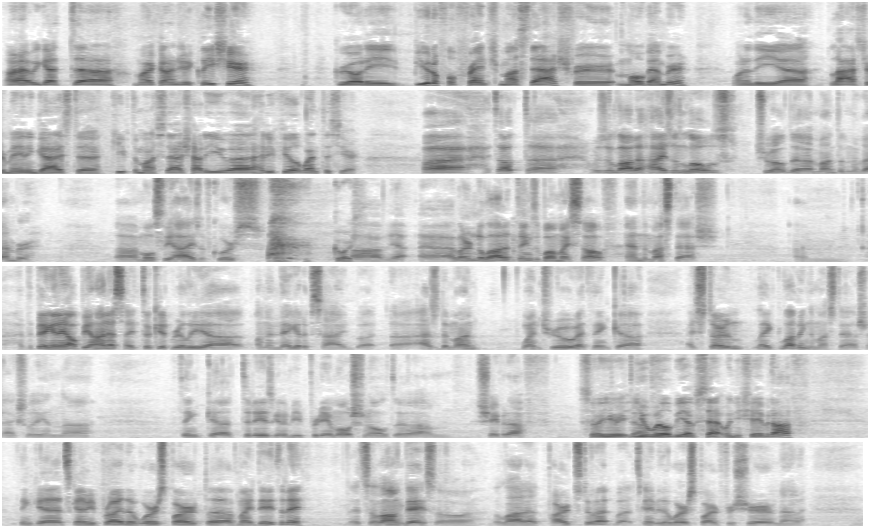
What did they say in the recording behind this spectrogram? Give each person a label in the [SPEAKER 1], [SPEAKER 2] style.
[SPEAKER 1] Alright, we got uh, Marc-Andre Cliche here. Grew out a beautiful French mustache for Movember. One of the uh, last remaining guys to keep the mustache. How do you uh, how do you feel it went this year?
[SPEAKER 2] Uh, I thought uh, there was a lot of highs and lows throughout the month of November. Uh, mostly highs, of course.
[SPEAKER 1] of course.
[SPEAKER 2] Yeah, uh, I learned a lot of things about myself and the mustache. Um, at the beginning, I'll be honest, I took it really uh, on the negative side, but uh, as the month went through, I think uh, I started like loving the mustache actually, and uh, I think uh, today is going to be pretty emotional to um, shave it off.
[SPEAKER 1] so you you will be upset when you shave it off?
[SPEAKER 2] I think uh, it's going to be probably the worst part uh, of my day today. It's a long day, so a lot of parts to it, but it's going to be the worst part for sure. And uh,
